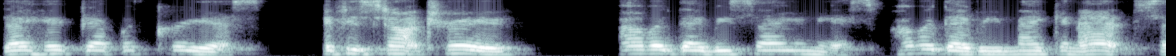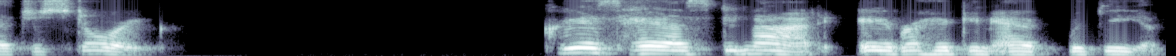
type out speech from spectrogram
they hooked up with Chris. If it's not true, how would they be saying this? How would they be making up such a story? Chris has denied ever hooking up with them.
